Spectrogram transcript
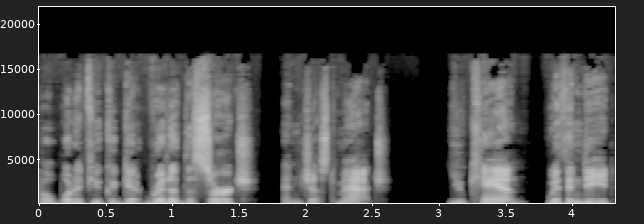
But what if you could get rid of the search and just match? You can with Indeed.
